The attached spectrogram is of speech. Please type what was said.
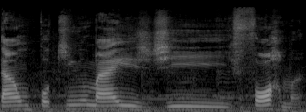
dar um pouquinho mais de forma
